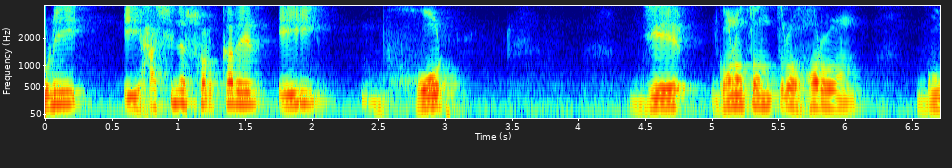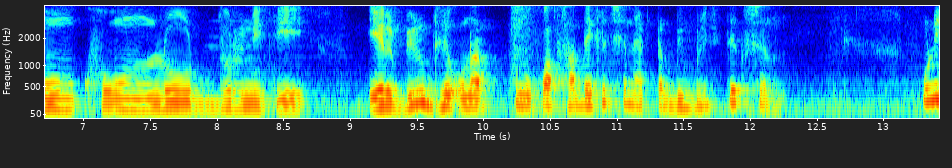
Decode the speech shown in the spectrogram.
উনি এই হাসিনা সরকারের এই ভোট যে গণতন্ত্র হরণ, গুম, খুন, লুট, দুর্নীতি, এর বিরুদ্ধে ওনার কোনো কথা দেখেছেন? একটা বিবৃতি দেখছেন? উনি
